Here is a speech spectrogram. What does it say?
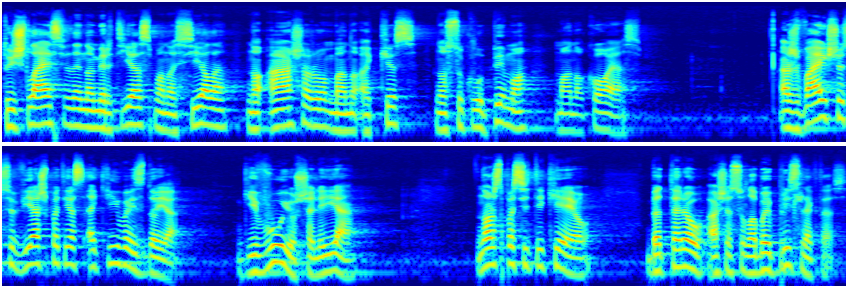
Tu išlaisvinai nuo mirties mano sielą, nuo ašarų mano akis, nuo suklupimo mano kojas. Aš vaikščiosiu viešpaties akivaizdoje, gyvųjų šalyje. Nors pasitikėjau, bet tariau, aš esu labai prislėgtas.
